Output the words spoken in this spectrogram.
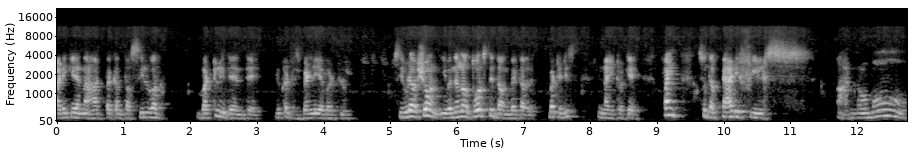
ಅಡಿಕೆಯನ್ನ ಹಾಕ್ತಕ್ಕಂಥ ಸಿಲ್ವರ್ ಬಟ್ಲು ಇದೆ ಅಂತೆ. ದಿಸ್ ಬೆಳ್ಳಿಯ ಬಟ್ಲು ವುಡ್ ಹವ್ ಶೋನ್ ಇವನ್ನೆಲ್ಲ ತೋರಿಸ್ತಿದ್ದ ಅವ್ನು ಬೇಕಾದ್ರೆ but it is night okay fine so the paddy fields are no more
